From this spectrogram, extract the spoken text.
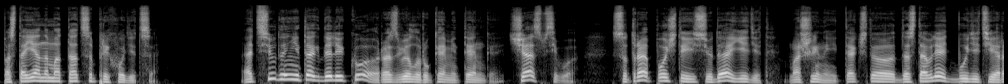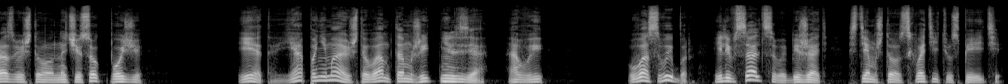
Постоянно мотаться приходится». «Отсюда не так далеко», — развел руками Тенга. «Час всего. С утра почта и сюда едет машиной, так что доставлять будете разве что на часок позже». «И это, я понимаю, что вам там жить нельзя, а вы?» «У вас выбор, или в Сальцево бежать с тем, что схватить успеете,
